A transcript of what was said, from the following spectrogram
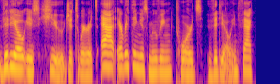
Video is huge. It's where it's at. Everything is moving towards video. In fact,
